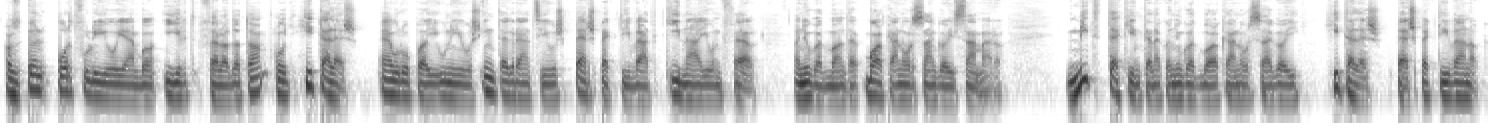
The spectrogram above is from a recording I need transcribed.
Az ön portfóliójába írt feladata, hogy hiteles Európai Uniós integrációs perspektívát kínáljon fel a Nyugat-Balkán országai számára. Mit tekintenek a Nyugat-Balkán országai hiteles perspektívának?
